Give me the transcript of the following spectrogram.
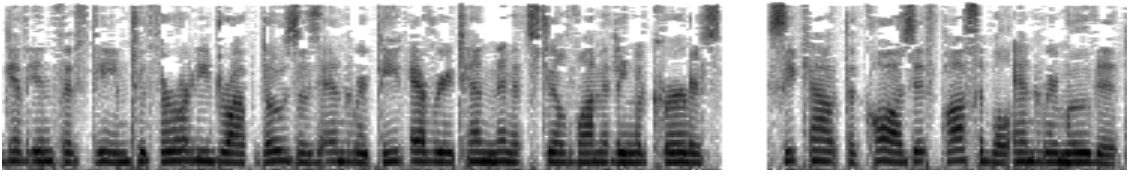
Give in 15 to 30 drop doses and repeat every 10 minutes till vomiting occurs. Seek out the cause if possible and remove it.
